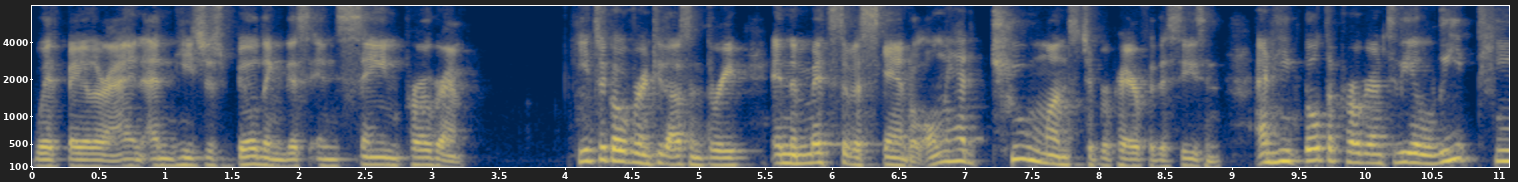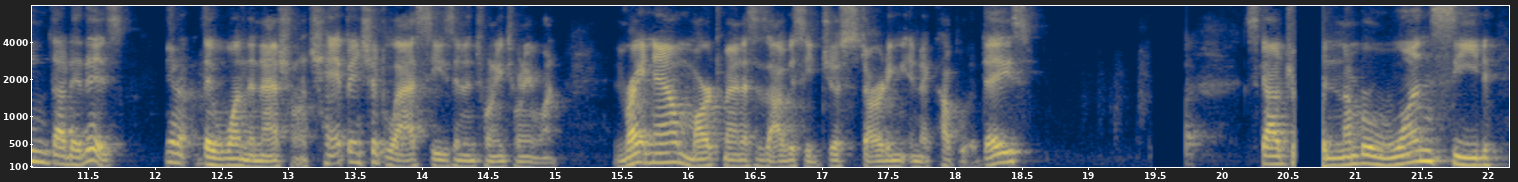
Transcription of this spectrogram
with Baylor, and, and he's just building this insane program. He took over in 2003 in the midst of a scandal, only had two months to prepare for the season, and he built the program to the elite team that it is. You know, they won the national championship last season in 2021. Right now, March Madness is obviously just starting in a couple of days. Scott Drew, the number one seed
